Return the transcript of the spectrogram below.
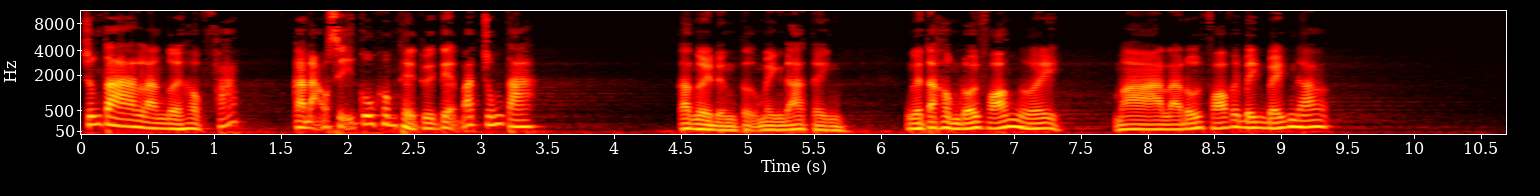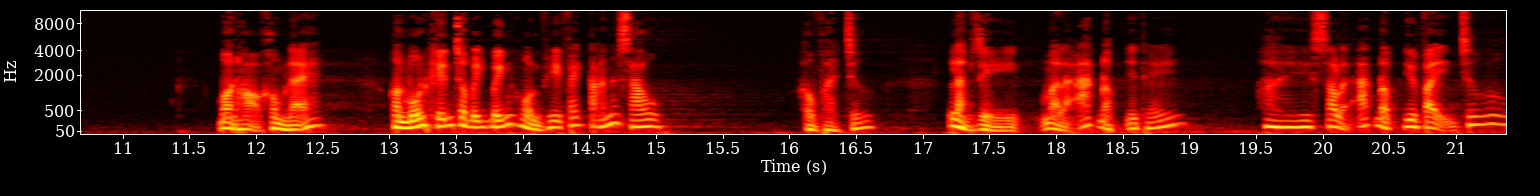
Chúng ta là người hợp pháp. Cả đạo sĩ cũng không thể tùy tiện bắt chúng ta. Các người đừng tự mình đa tình. Người ta không đối phó người, mà là đối phó với Binh Bính đó. Bọn họ không lẽ còn muốn khiến cho Bính Bính hồn phi phách tán sau? Không phải chứ. Làm gì mà lại ác độc như thế? Hay sao lại ác độc như vậy chứ?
